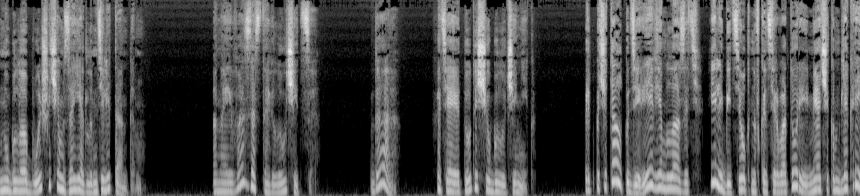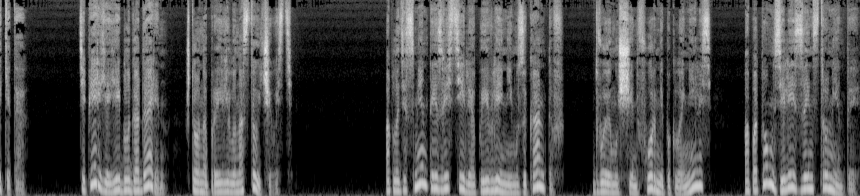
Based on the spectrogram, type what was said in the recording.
но была больше, чем заядлым дилетантом. Она и вас заставила учиться? Да, хотя я тот еще был ученик. Предпочитал по деревьям лазать или бить окна в консерватории мячиком для крикета. Теперь я ей благодарен, что она проявила настойчивость. Аплодисменты известили о появлении музыкантов, двое мужчин в форме поклонились, а потом взялись за инструменты.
